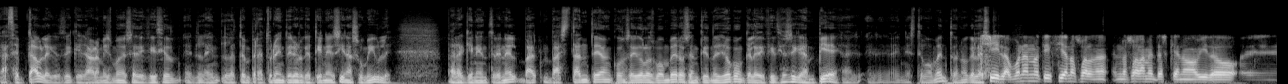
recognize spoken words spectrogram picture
aceptable, es decir, que ahora mismo ese edificio, la, temperatura interior que tiene es inasumible para quien entre en él. Bastante han conseguido los bomberos, entiendo yo, con que el edificio siga en pie eh, en este momento. ¿no? Sí, la buena noticia no, no solamente es que no ha habido... Eh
